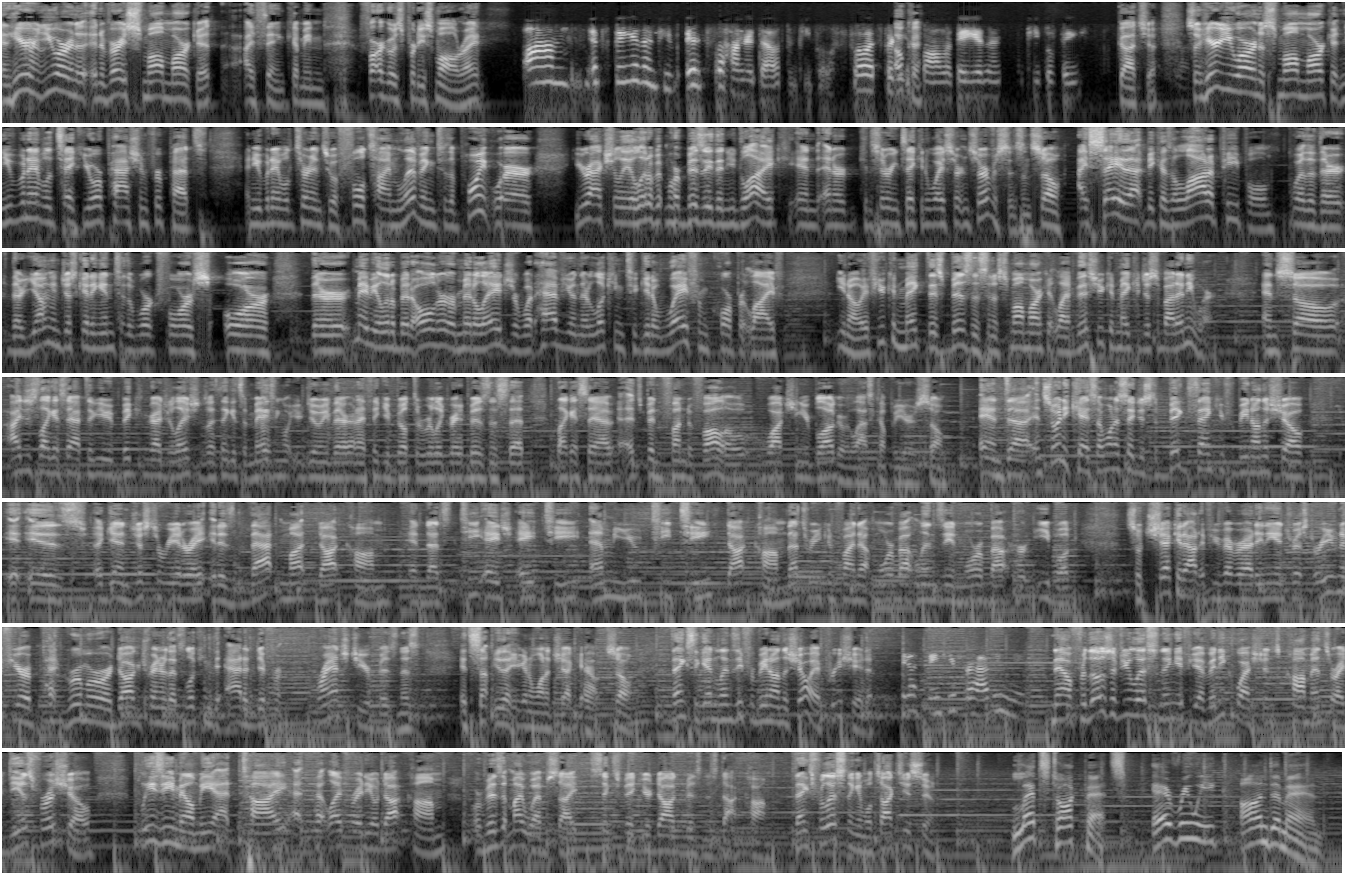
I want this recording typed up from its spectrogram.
And here you are in a, in a very small market. I think. I mean, Fargo is pretty small, right? Um, it's bigger than people. It's a hundred thousand people, so it's pretty Okay. small, but bigger than people think. Gotcha. So here you are in a small market, and you've been able to take your passion for pets, and you've been able to turn into a full time living to the point where you're actually a little bit more busy than you'd like, and and are considering taking away certain services. And so I say that because a lot of people, whether they're they're young and just getting into the workforce, or they're maybe a little bit older or middle aged or what have you, and they're looking to get away from corporate life. You know, if you can make this business in a small market like this, you can make it just about anywhere. And so I just, like I say, I have to give you big congratulations. I think it's amazing what you're doing there, and I think you've built a really great business that, like I say, I, it's been fun to follow watching your blog over the last couple years. So, and uh, and so, in any case, I want to say just a big thank you for being on the show. It is again, just to reiterate, it is thatmutt.com, and that's T H A T M U T T dot com. That's where you can find out more about Lindsay and more about her ebook. So check it out if you've ever had any interest, or even if you're a pet groomer or a dog trainer that's looking to add a different branch to your business. It's something that you're going to want to check out. So thanks again, Lindsay, for being on the show. I appreciate it. Yeah, thank you for having me. Now, for those of you listening, if you have any questions, comments, or ideas for a show, please email me at ty at petliferadio.com or visit my website, sixfiguredogbusiness.com. Thanks for listening, and we'll talk to you soon. Let's Talk Pets every week on demand,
